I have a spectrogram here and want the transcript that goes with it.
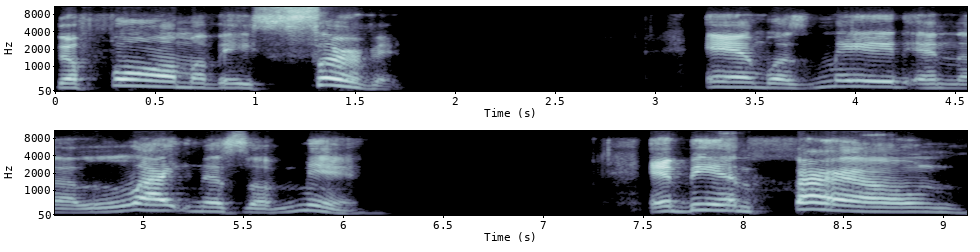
the form of a servant and was made in the likeness of men. And being found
